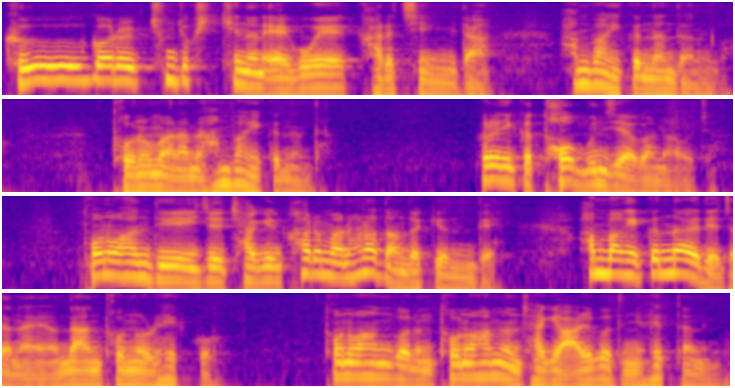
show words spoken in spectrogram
그거를 충족시키는 에고의 가르침입니다. 한 방이 끝난다는 거. 도노만 하면 한 방이 끝난다. 그러니까 더 문제가 나오죠. 도노한 뒤에 이제 자기는 카르마는 하나도 안 닦였는데 한 방에 끝나야 되잖아요. 난 도노를 했고. 도노한 거는 도노하면 자기가 알거든요. 했다는 거.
